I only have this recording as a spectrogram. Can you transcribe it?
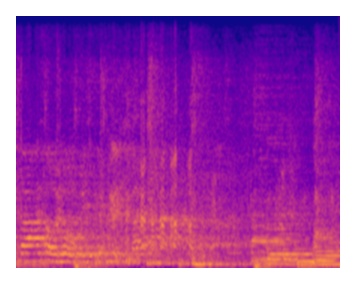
Iba rồi.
